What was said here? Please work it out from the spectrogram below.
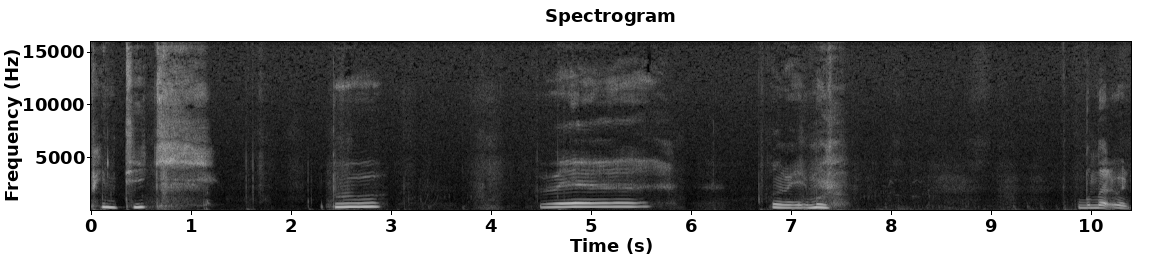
Pintik. Bu ve bu benim. Bunlar öyle.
